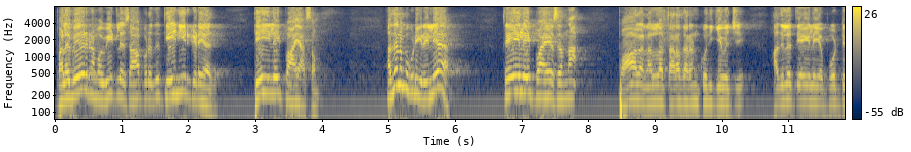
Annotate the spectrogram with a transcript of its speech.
பல பேர் நம்ம வீட்டில் சாப்பிட்றது தேநீர் கிடையாது. தேயிலை பாயாசம். அதான் நம்ம குடிக்கிறோம் இல்லையா? தேயிலை பாயாசம் தான் பாலை நல்லா தர தரன்னு கொதிக்க வச்சு அதில் தேயிலையை போட்டு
